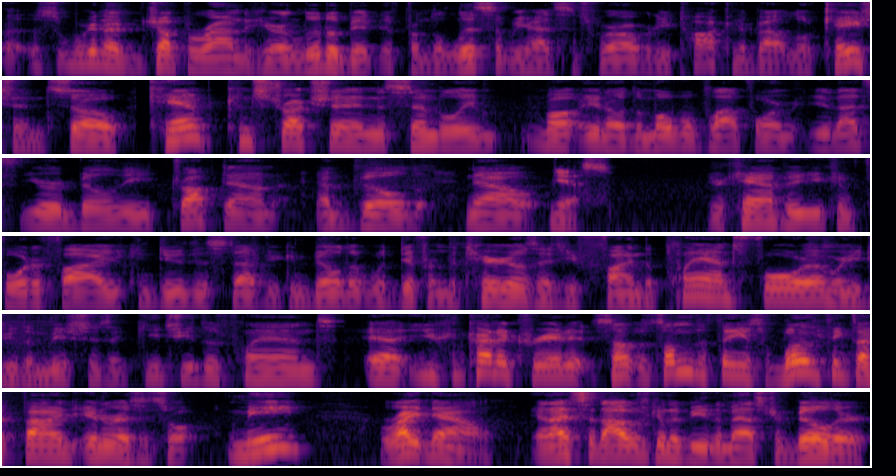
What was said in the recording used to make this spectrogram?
uh, so we're gonna jump around here a little bit from the list that we had since we're already talking about location. So camp construction and assembly, well, you know, the mobile platform, that's your ability drop down and build. Now, yes, your camp you can fortify, you can do this stuff, you can build it with different materials as you find the plans for them, or you do the missions that get you those plans. Uh, you can kind of create it. Some some of the things, one of the things I find interesting. So me right now, and I said I was going to be the master builder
